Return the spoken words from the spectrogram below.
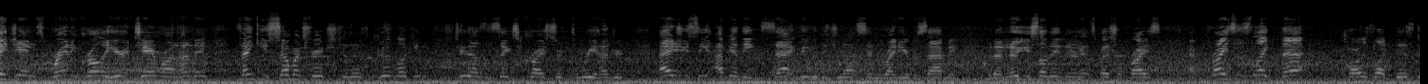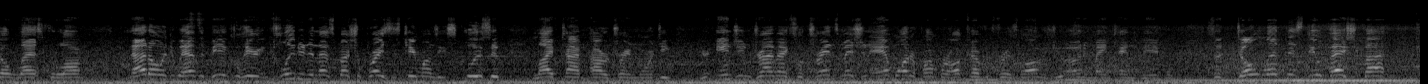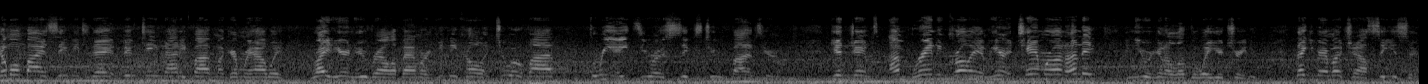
Hey James, Brandon Crawley here at Tameron Hyundai. Thank you so much for interested in this good-looking 2006 Chrysler 300. As you see, I've got the exact vehicle that you want sitting right here beside me, but I know you saw the internet special price. At prices like that, cars like this don't last for long. Not only do we have the vehicle here, included in that special price is Tameron's exclusive lifetime powertrain warranty. Your engine, drive axle, transmission, and water pump are all covered for as long as you own and maintain the vehicle. So don't let this deal pass you by. Come on by and see me today at 1595 Montgomery Highway, right here in Hoover, Alabama, or give me a call at 205-380-6250. Again, James, I'm Brandon Crawley. I'm here at Tameron Hyundai, and you are going to love the way you're treated. Thank you very much, and I'll see you soon.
